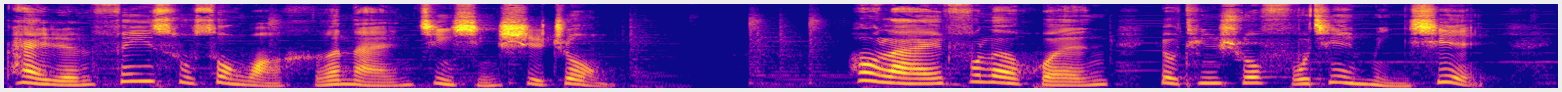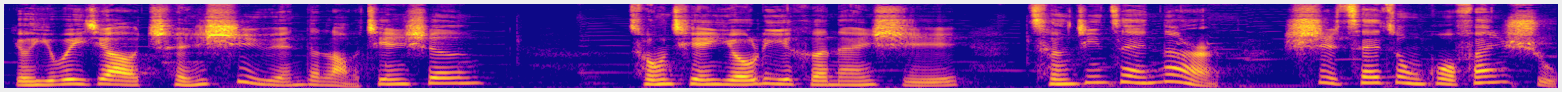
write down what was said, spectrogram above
派人飞速送往河南进行试种。后来，傅乐浑又听说福建闽县有一位叫陈世元的老监生，从前游历河南时，曾经在那儿试栽种过番薯，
